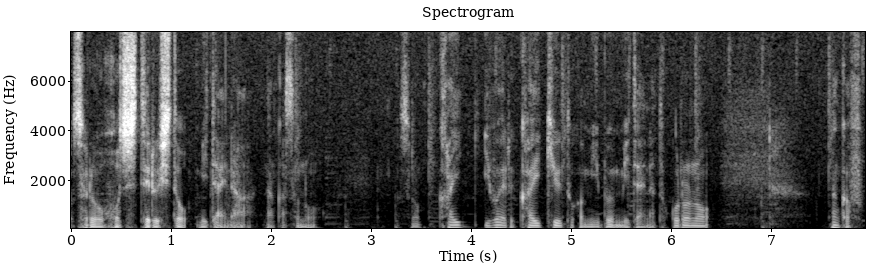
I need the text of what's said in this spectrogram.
それを欲してる人みたいななんかそのその階いわゆる階級とか身分みたいなところのなんかふ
